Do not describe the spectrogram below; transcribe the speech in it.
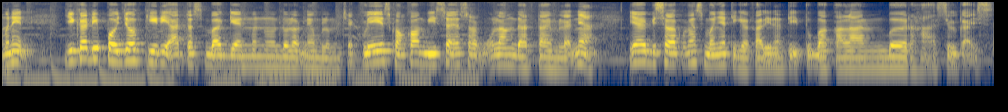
menit. Jika di pojok kiri atas bagian menu downloadnya belum checklist, kawan-kawan bisa extract ulang data ML-nya. Ya bisa lakukan sebanyak tiga kali nanti itu bakalan berhasil guys.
